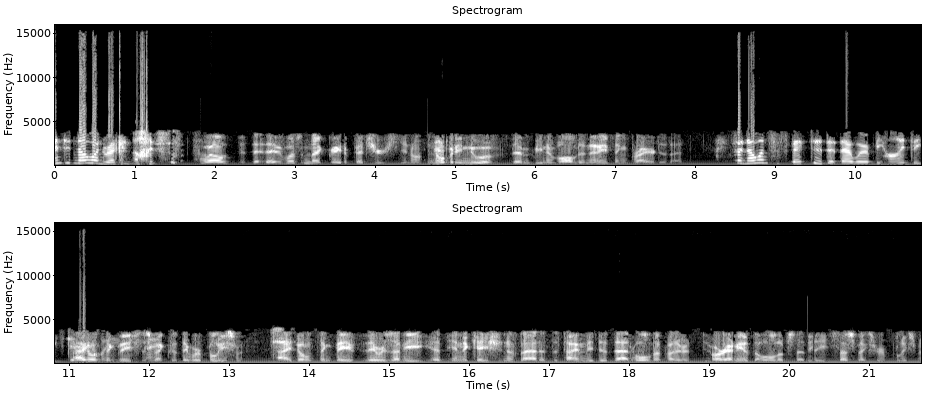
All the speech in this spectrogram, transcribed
And did no one recognize them? Well, th- it wasn't that great of pictures, you know. Nobody knew of them being involved in anything prior to that. So no one suspected that they were behind these I don't think they suspected they were policemen. I don't think they there was any indication of that at the time they did that holdup, or, or any of the holdups that the suspects were policemen.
